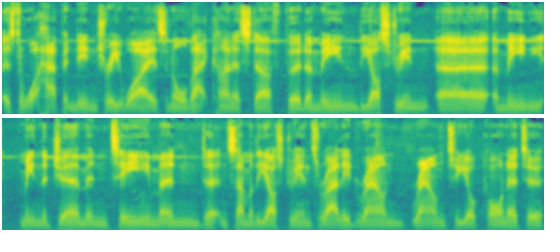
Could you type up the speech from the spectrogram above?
as to what happened injury wise and all that kind of stuff. But I mean, the Austrian, uh, I mean, I mean the German team and uh, and some of the Austrians rallied round round to your corner to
